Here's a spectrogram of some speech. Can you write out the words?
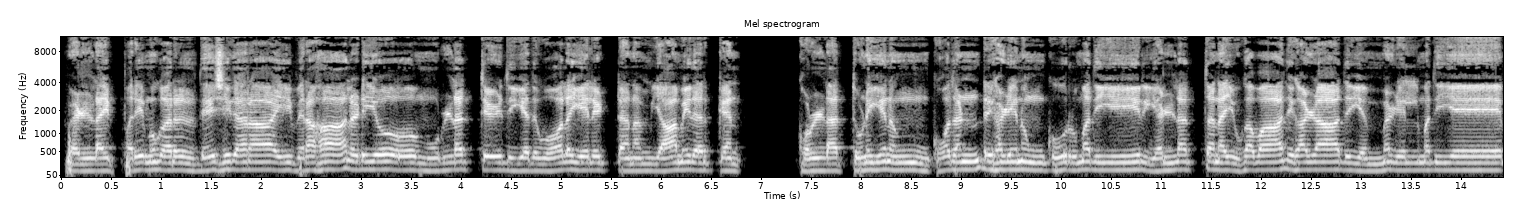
வெள்ளை பரிமுகர் தேசிகராய் விரகாலடியோம். உள்ளத்தெழுதியது ஓலையிலிட்டனம் யாமிதற்கன். கொள்ளத் துணியினும் கோதன்றிகளினும் கூர்மதியீர் எள்ளத்தனை யுகவாதிகளாது எம்மெழில் மதியே.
